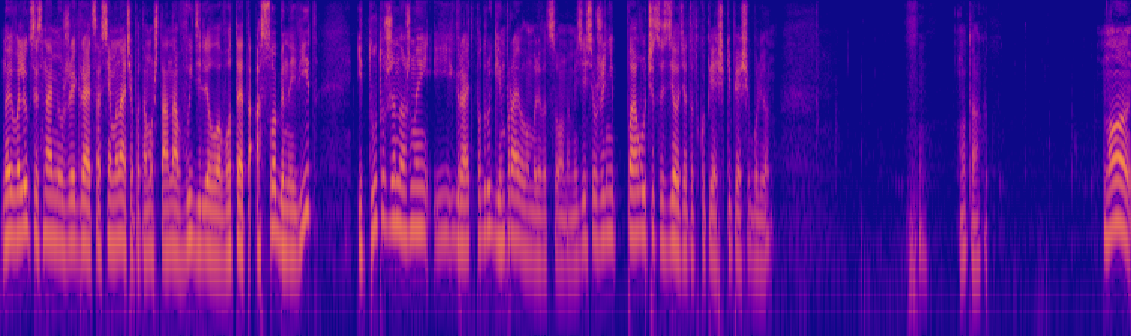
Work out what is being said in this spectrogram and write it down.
Но эволюция с нами уже играет совсем иначе, потому что она выделила вот это особенный вид, и тут уже нужны и играть по другим правилам эволюционным. И здесь уже не получится сделать этот кипящий, кипящий бульон. Вот так вот. Но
